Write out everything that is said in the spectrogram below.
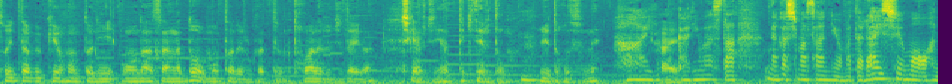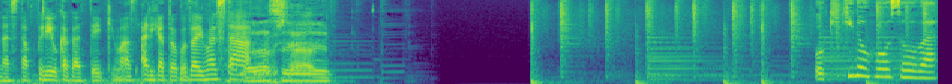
そういった物件を本当にオーナーさんがどう持たれるかっていうのを問われる時代が近いうちにやってきてるというところですよね、うん、はい。わ、はい、かりました。長嶋さんにはまた来週もお話たっぷり伺っていきます。ありがとうございましたお聞きの放送は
